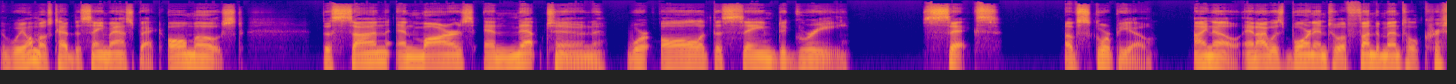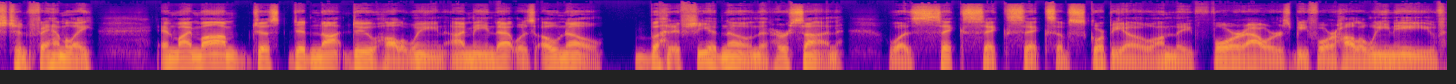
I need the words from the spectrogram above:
we almost had the same aspect, almost. The Sun and Mars and Neptune were all at the same degree. Six of Scorpio. I know, and I was born into a fundamental Christian family, and my mom just did not do Halloween. I mean, that was oh no. But if she had known that her son was 666 of Scorpio on the four hours before Halloween Eve.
